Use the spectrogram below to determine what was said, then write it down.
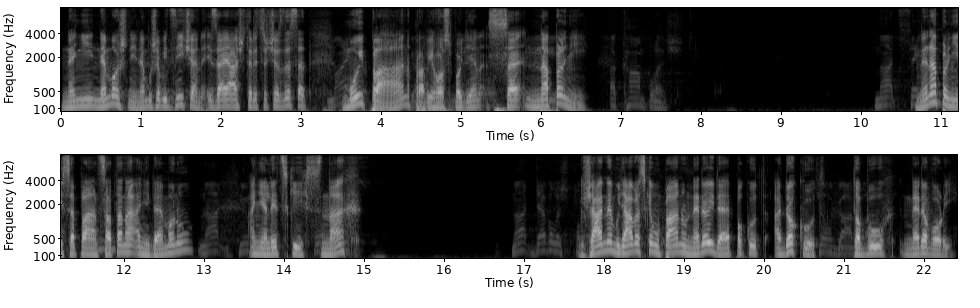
není nemožný, nemůže být zničen. Izajáš 46.10. Můj plán, pravý hospodin, se naplní. Nenaplní se plán satana ani démonů, ani lidských snah. K žádnému ďábelskému plánu nedojde, pokud a dokud to Bůh nedovolí.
